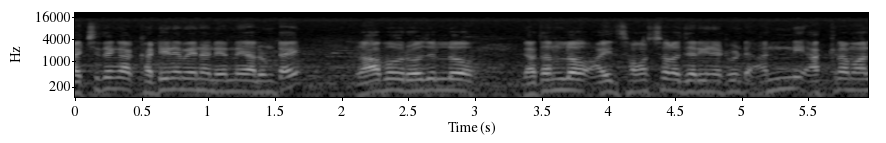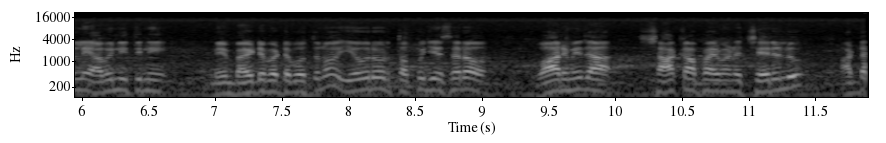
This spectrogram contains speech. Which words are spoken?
ఖచ్చితంగా కఠినమైన నిర్ణయాలు ఉంటాయి రాబో రోజుల్లో గతంలో ఐదు సంవత్సరాలు జరిగినటువంటి అన్ని అక్రమాల్ని అవినీతిని మేము బయటపెట్టబోతున్నాం. ఎవరెవరు తప్పు చేశారో వారి మీద శాఖాపరమైన చర్యలు అట్ట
